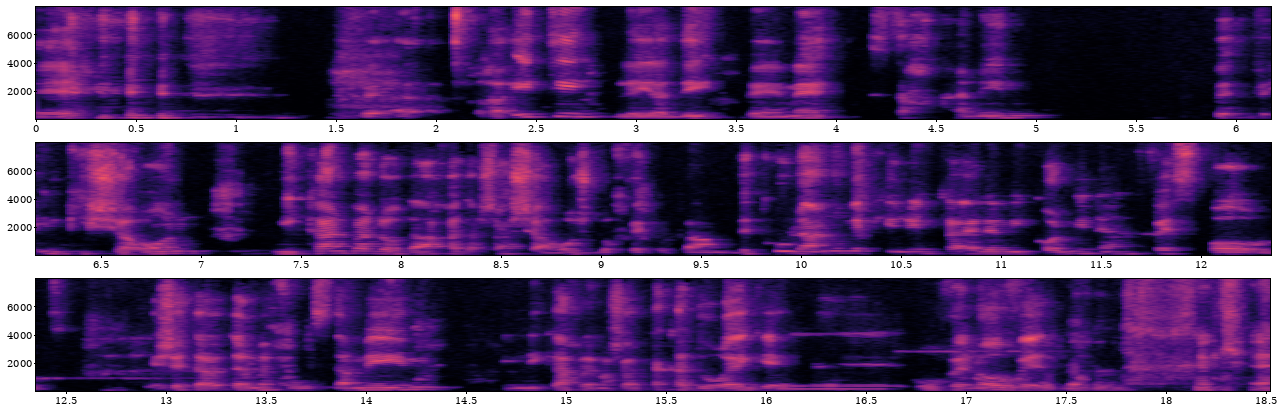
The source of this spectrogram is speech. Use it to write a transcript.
אה, וראיתי לידי באמת שחקנים ועם כישרון מכאן ועד להודעה חדשה שהראש דופק אותם, וכולנו מכירים כאלה מכל מיני ענפי ספורט. יש את היותר מפורסמים, אם ניקח למשל את הכדורגל, אה, ראובן עובד, כן.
